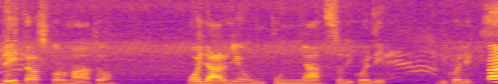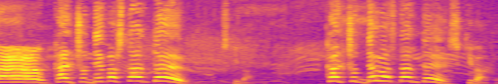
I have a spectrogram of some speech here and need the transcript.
detrasformato. Vuoi dargli un pugnazzo di quelli... Di quelli... Eh, calcio devastante! Schivato. Calcio devastante! Schivato.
